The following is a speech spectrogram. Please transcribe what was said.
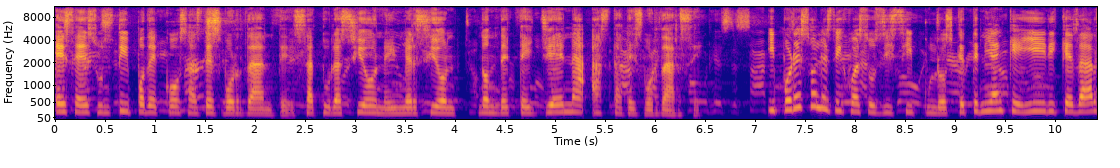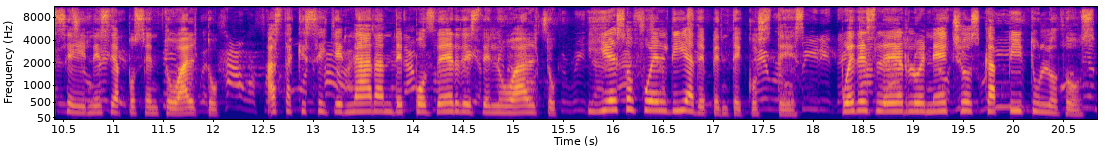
Ese es un tipo de cosas desbordantes, saturación e inmersión, donde te llena hasta desbordarse. Y por eso les dijo a sus discípulos que tenían que ir y quedarse en ese aposento alto hasta que se llenaran de poder desde lo alto. Y eso fue el día de Pentecostés. Puedes leerlo en Hechos capítulo 2.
